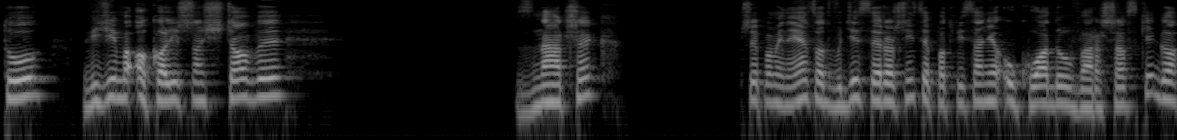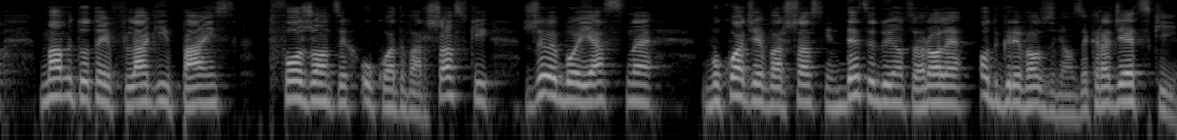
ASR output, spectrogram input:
Tu widzimy okolicznościowy znaczek przypominający o 20. rocznicę podpisania Układu Warszawskiego. Mamy tutaj flagi państw tworzących Układ Warszawski, żeby było jasne, w Układzie Warszawskim decydującą rolę odgrywał Związek Radziecki.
